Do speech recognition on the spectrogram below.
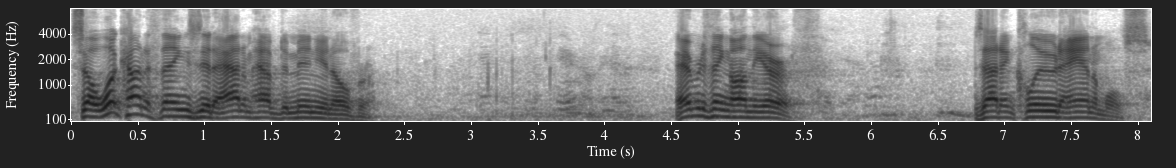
So, what kind of things did Adam have dominion over? Everything on the earth. Does that include animals?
